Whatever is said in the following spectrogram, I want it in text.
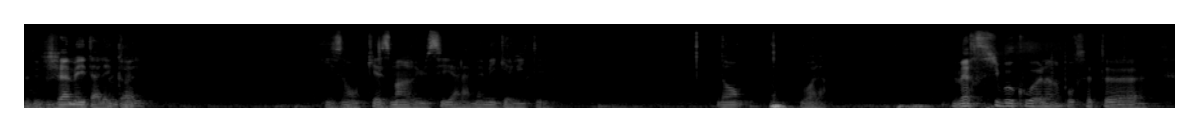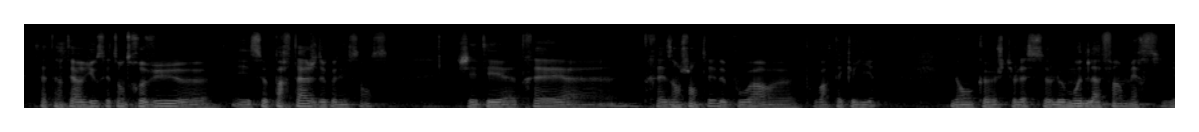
n'ont jamais été à l'école. Ils ont quasiment réussi à la même égalité. Donc, voilà. Merci beaucoup Alain pour cette, euh, cette interview, cette entrevue euh, et ce partage de connaissances. J'ai été euh, très, très enchanté de pouvoir, pouvoir t'accueillir. Donc je te laisse le mot de la fin. Merci,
